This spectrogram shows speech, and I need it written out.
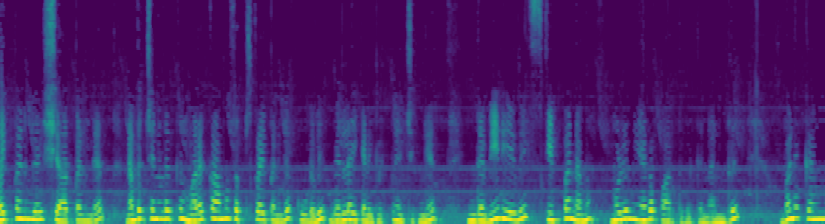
லைக் பண்ணுங்கள் ஷேர் பண்ணுங்கள் நம்ம சேனலுக்கு மறக்காமல் சப்ஸ்கிரைப் பண்ணுங்கள் கூடவே பெல் ஐக்கனை கிளிக் பண்ணி வச்சுக்கோங்க. இந்த வீடியோவை ஸ்கிப் பண்ணாமல் முழுமையாக பார்த்ததுக்கு நன்றி. வணக்கம்.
